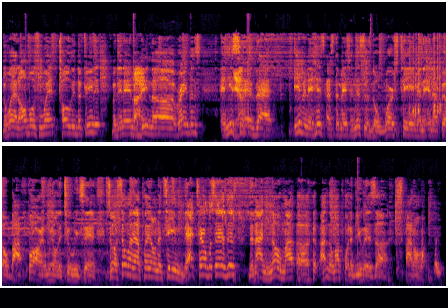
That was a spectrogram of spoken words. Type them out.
the one that almost went totally defeated, but then they ended right. up beating the uh, Ravens. And he said that even in his estimation, this is the worst team in the NFL by far, and we're only two weeks in. So if someone that played on the team that terrible says this, then I know my uh, I know my point of view is uh, spot on.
